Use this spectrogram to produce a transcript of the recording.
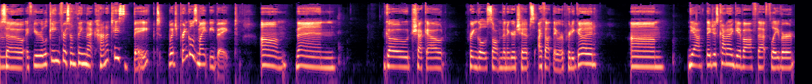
So if you're looking for something that kind of tastes baked, which Pringles might be baked, um, then go check out Pringles salt and vinegar chips. I thought they were pretty good. Um, yeah, they just kind of give off that flavor,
